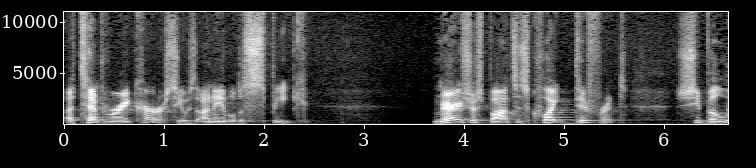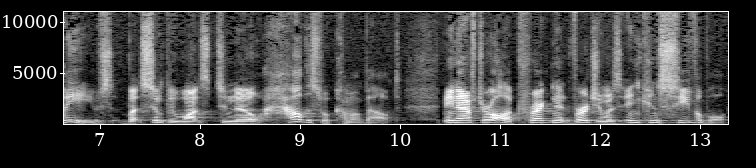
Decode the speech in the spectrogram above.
a temporary curse. He was unable to speak. Mary's response is quite different. She believes, but simply wants to know how this will come about. I mean, after all, a pregnant virgin was inconceivable.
